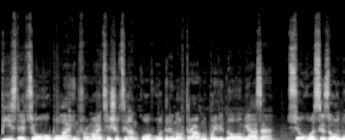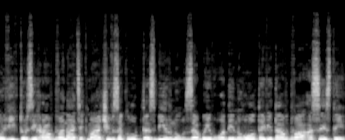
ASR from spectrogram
Після цього була інформація, що циганков отримав травму привідного м'яза. Цього сезону Віктор зіграв 12 матчів за клуб та збірну, забив один гол та віддав два асисти.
